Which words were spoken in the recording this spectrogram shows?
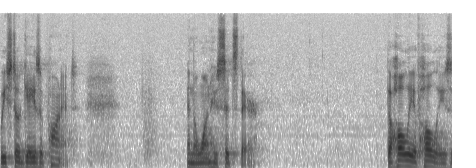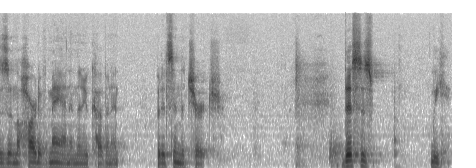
We still gaze upon it and the one who sits there. The Holy of Holies is in the heart of man in the new covenant, but it's in the church. This is, we,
